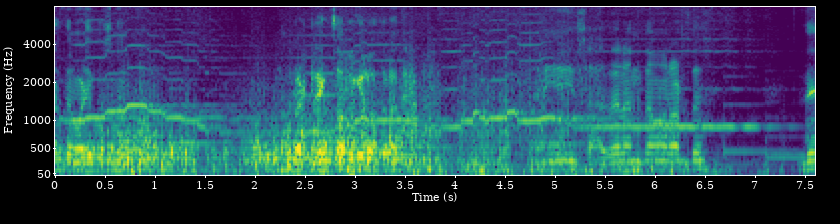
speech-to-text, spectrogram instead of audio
रतनवाडी पासून आपला ट्रेक चालू केला होता रात्री. आणि साधारणतः मला वाटतं ते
